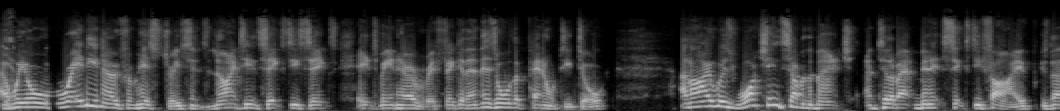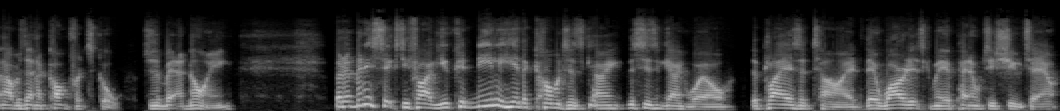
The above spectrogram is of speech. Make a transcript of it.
And Yep. we already know from history since 1966 it's been horrific. And then there's all the penalty talk. And I was watching some of the match until about minute 65 because then I was in a conference call, which is a bit annoying. But at minute 65, you could nearly hear the commenters going, This isn't going well. The players are tired. They're worried it's going to be a penalty shootout.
